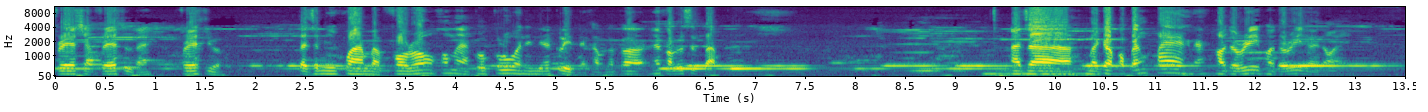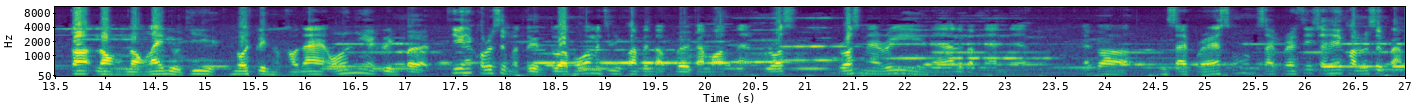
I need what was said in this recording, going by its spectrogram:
เฟรชอะเฟรชอยู่นะเฟรชอยู่ แต่จะมีความแบบฟลอรัลเข้ามากลัวๆในเนื้อกลิ่นนะครับ แล้วก็ให้ความรู้สึกแบบอาจจะเหมือนกับออกแป้งๆนะพาวเดอรี่พาวเดอรี่หน่อยๆ ก็ลองลองไล่ดูที่โน้ตกลิ่นของเขาได้ โอ้นี่ไงกลิ่นเปิด ที่ให้ความรู้สึกเหมือนตื่นตัว เพราะว่ามันจะมีความเป็นแบบเบอร์กามอสนะโรสโรสแมรี่นะอะไรแบบนั้นนะ แล้วก็มีไซเปรสไซเปรสที่จะให้ความรู้สึกแบบ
